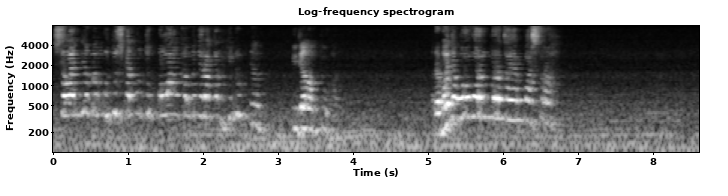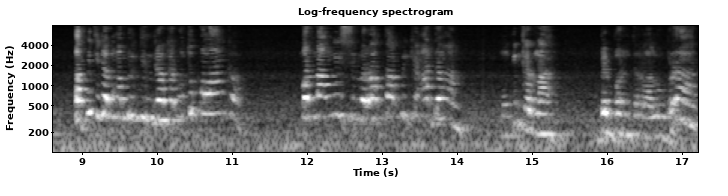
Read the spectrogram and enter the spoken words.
Selain dia memutuskan untuk melangkah menyerahkan hidupnya di dalam Tuhan. Ada banyak orang-orang percaya pasrah. Tapi tidak mengambil tindakan untuk melangkah menangisi, meratapi keadaan. Mungkin karena beban terlalu berat.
